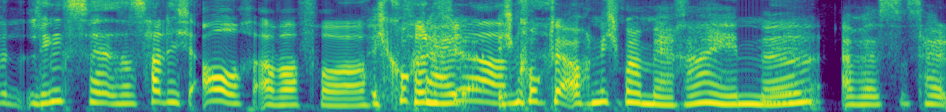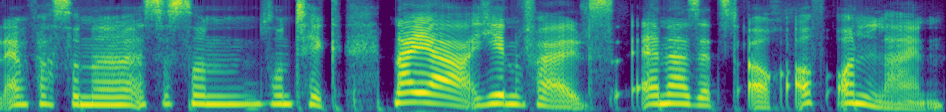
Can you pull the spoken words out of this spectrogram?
äh, links, das hatte ich auch, aber vor Ich gucke halt, Jahren. ich da auch nicht mal mehr rein, ne? Aber es ist halt einfach so eine, es ist so ein, so ein Tick. Naja, jedenfalls, Anna setzt auch auf Online.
